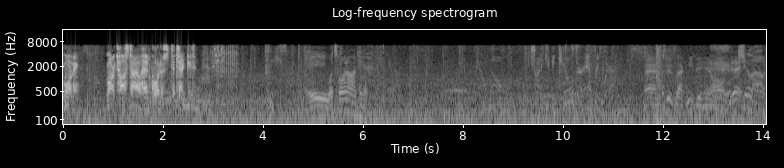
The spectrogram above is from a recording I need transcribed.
Morning. Marked hostile headquarters detected. Hey, what's going on here? Trying to get me killed, they're everywhere. Man, it feels like we've been here all day. Chill out.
